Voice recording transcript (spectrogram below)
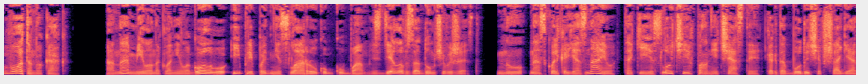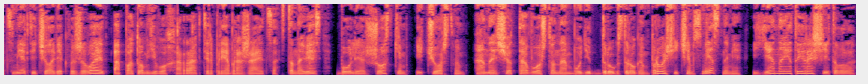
Вот оно как. Она мило наклонила голову и приподнесла руку к губам, сделав задумчивый жест. Ну, насколько я знаю, такие случаи вполне частые, когда, будучи в шаге от смерти, человек выживает, а потом его характер преображается, становясь более жестким и черствым. А насчет того, что нам будет друг с другом проще, чем с местными, я на это и рассчитывала.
